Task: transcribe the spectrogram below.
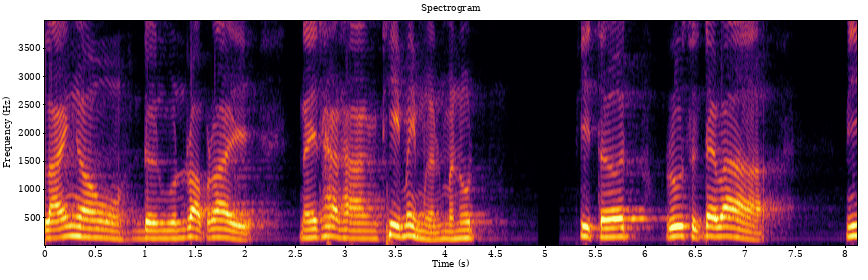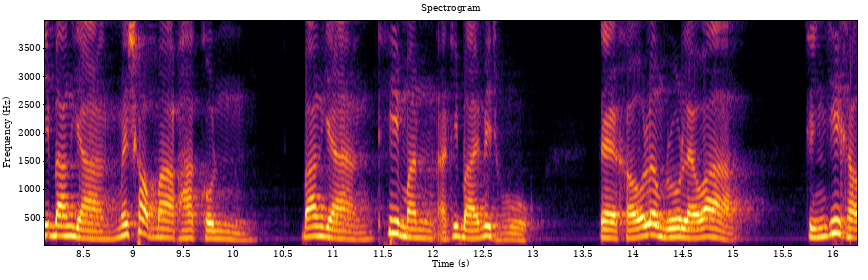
หลายเงาเดินวนรอบไร่ ในท่าทางที่ไม่เหมือนมนุษย์ พี่เติร์ดรู้สึกได้ว่า มีบางอย่างไม่ชอบมาพากล บางอย่างที่มันอธิบายไม่ถูก แต่เขาเริ่มรู้แล้วว่าสิ่งที่เขา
